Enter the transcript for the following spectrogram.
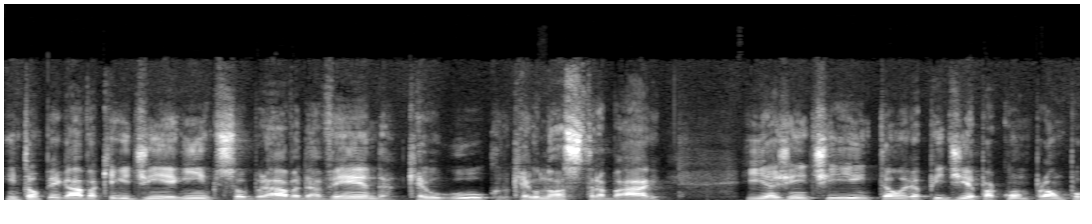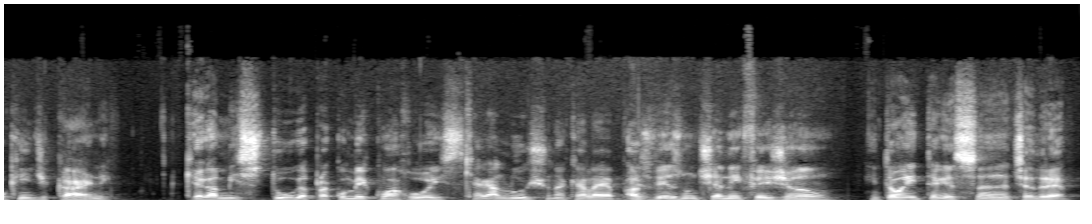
Então pegava aquele dinheirinho que sobrava da venda, que era o lucro, que era o nosso trabalho, e a gente então ela pedia para comprar um pouquinho de carne, que era mistura para comer com arroz. Que era luxo naquela época. Às vezes não tinha nem feijão. Então é interessante, André.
